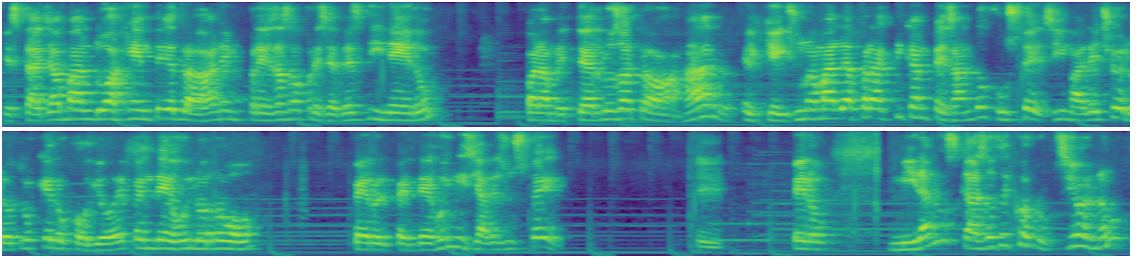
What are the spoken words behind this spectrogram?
que está llamando a gente que trabaja en empresas a ofrecerles dinero para meterlos a trabajar. El que hizo una mala práctica empezando fue usted, sí, mal hecho el otro que lo cogió de pendejo y lo robó, pero el pendejo inicial es usted. Sí. Pero mira los casos de corrupción, ¿no?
